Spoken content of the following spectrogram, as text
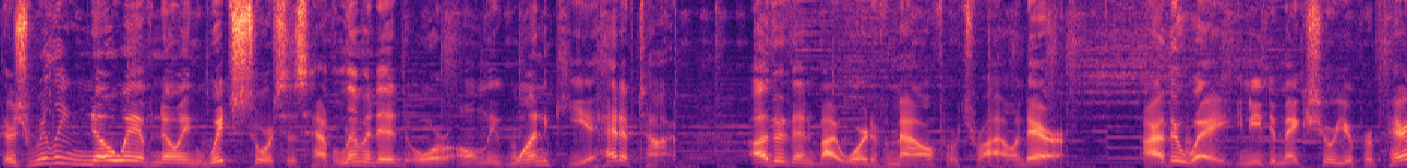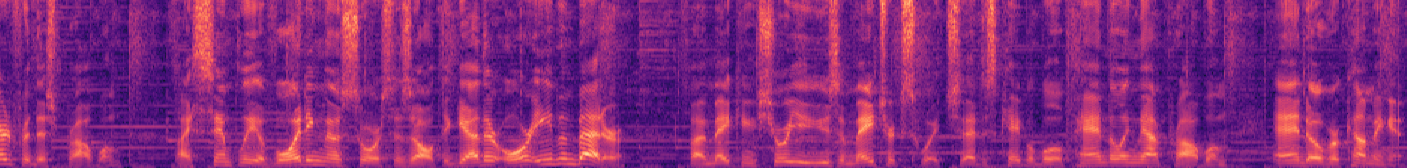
There's really no way of knowing which sources have limited or only one key ahead of time, other than by word of mouth or trial and error. Either way, you need to make sure you're prepared for this problem by simply avoiding those sources altogether, or even better, by making sure you use a matrix switch that is capable of handling that problem and overcoming it.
